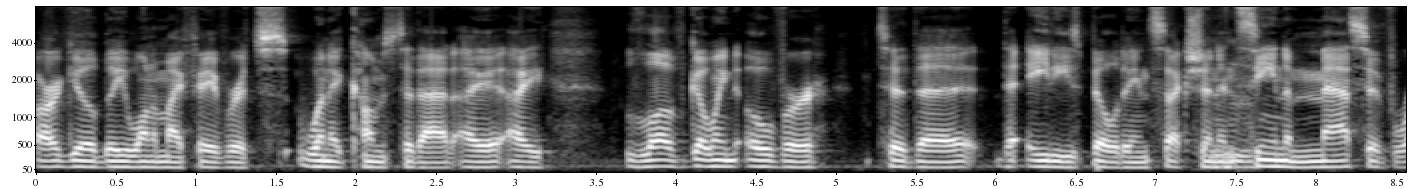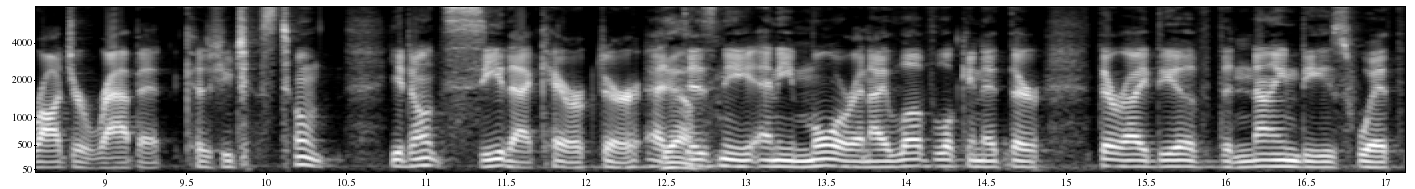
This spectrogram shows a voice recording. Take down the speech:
arguably one of my favorites when it comes to that. I, I love going over to the the 80s building section and seeing a massive Roger Rabbit because you just don't you don't see that character at Yeah. Disney anymore and I love looking at their their idea of the 90s with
